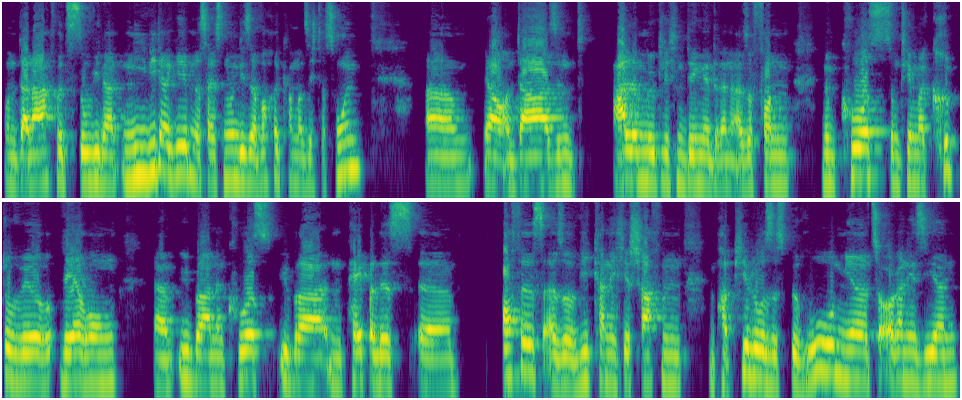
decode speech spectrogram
Und danach wird es so wieder nie wieder geben. Das heißt, nur in dieser Woche kann man sich das holen. Ähm, ja, und da sind alle möglichen Dinge drin. Also von einem Kurs zum Thema Kryptowährung äh, über einen Kurs über ein paperless äh, Office, also wie kann ich es schaffen, ein papierloses Büro mir zu organisieren.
